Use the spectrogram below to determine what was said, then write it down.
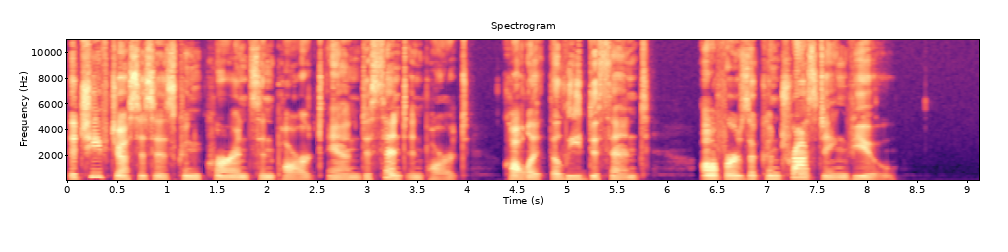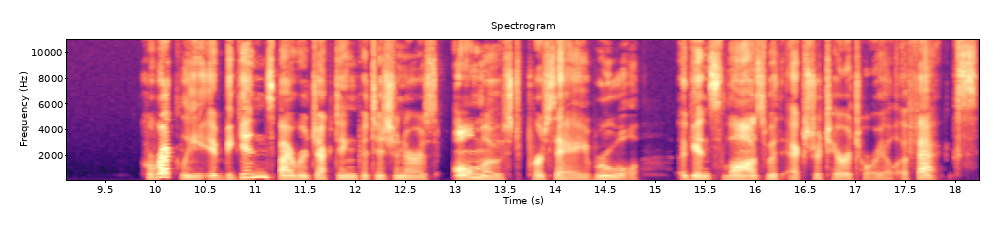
The Chief Justice's concurrence in part and dissent in part call it the lead dissent, offers a contrasting view. Correctly, it begins by rejecting petitioners' almost per se rule against laws with extraterritorial effects.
